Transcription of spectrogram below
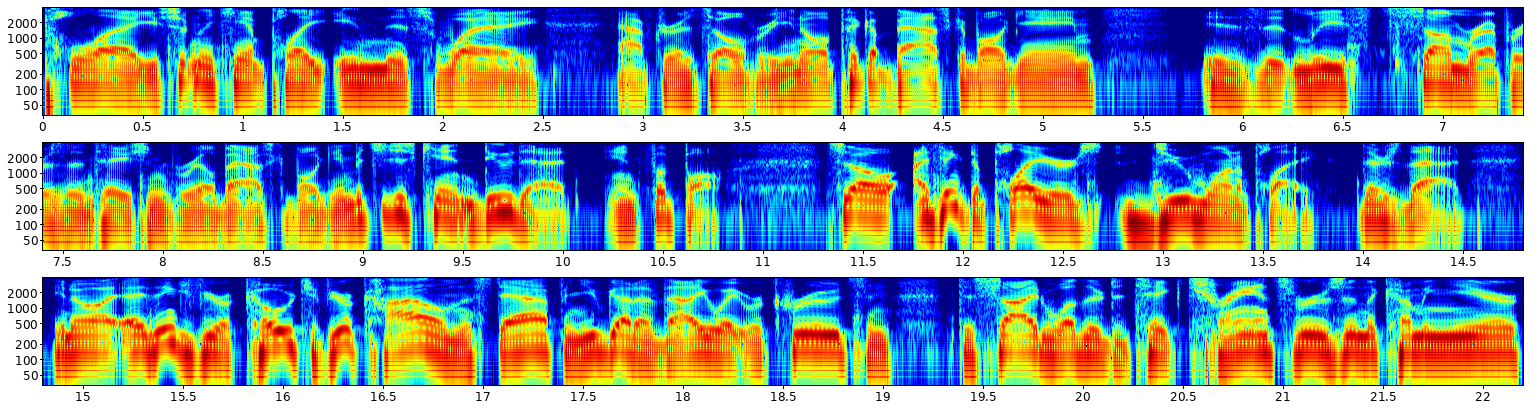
play. You certainly can't play in this way after it's over. You know, a pickup basketball game is at least some representation of a real basketball game, but you just can't do that in football. So I think the players do want to play. There's that. You know, I, I think if you're a coach, if you're Kyle and the staff, and you've got to evaluate recruits and decide whether to take transfers in the coming year,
